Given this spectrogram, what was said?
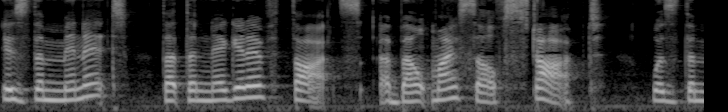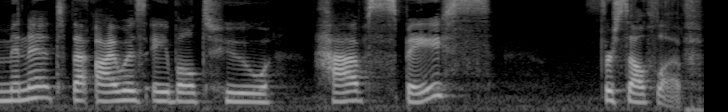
is the minute that the negative thoughts about myself stopped was the minute that I was able to have space for self love.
